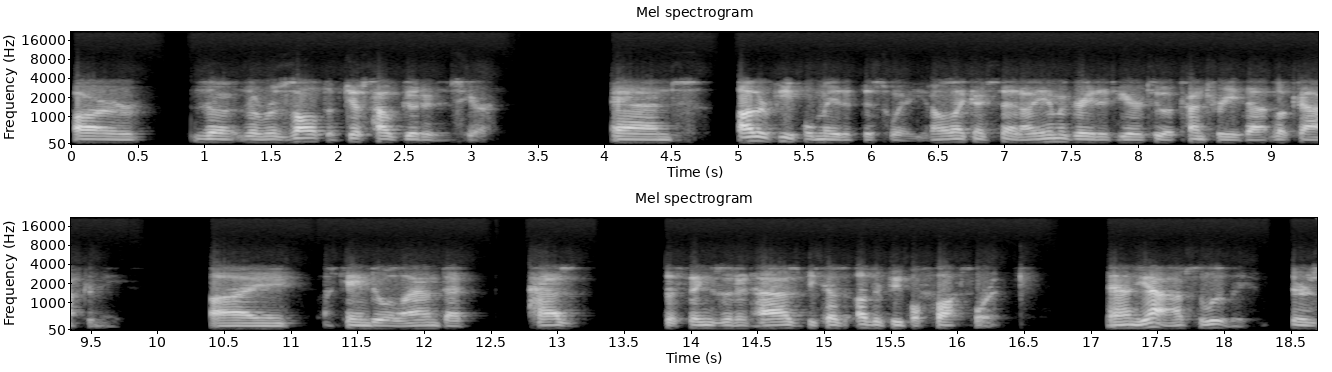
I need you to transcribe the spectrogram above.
are the the result of just how good it is here. And other people made it this way. You know, like I said, I immigrated here to a country that looked after me. I came to a land that has the things that it has because other people fought for it. And yeah, absolutely. There's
